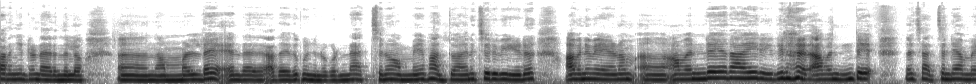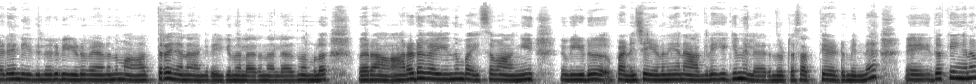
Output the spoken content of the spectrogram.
പറഞ്ഞിട്ടുണ്ടായിരുന്നല്ലോ നമ്മളുടെ എന്താ അതായത് കുഞ്ഞിനുകുട്ടന്റെ അച്ഛനും അമ്മയും അധ്വാനിച്ചൊരു വീട് അവന് വേണം. അവന്റേതായ രീതിയിൽ അവന്റെ അച്ഛന്റെ അമ്മയുടെയും രീതിയിലൊരു വീട് വേണമെന്ന് മാത്രമേ ഞാൻ ആഗ്രഹിക്കുന്നുള്ളായിരുന്നു. അല്ലാതെ നമ്മൾ വേറെ ആരുടെ കയ്യിൽ നിന്നും പൈസ വാങ്ങി വീട് പണി ചെയ്യണമെന്ന് ഞാൻ ആഗ്രഹിക്കുന്നില്ലായിരുന്നു കേട്ടോ സത്യമായിട്ടും. പിന്നെ ഇതൊക്കെ ഇങ്ങനെ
